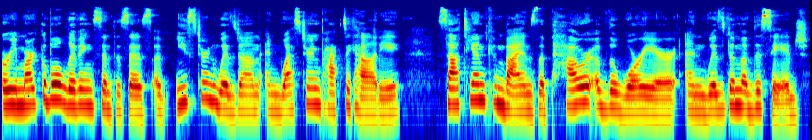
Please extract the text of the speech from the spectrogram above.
A remarkable living synthesis of Eastern wisdom and Western practicality, Satyen combines the power of the warrior and wisdom of the sage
